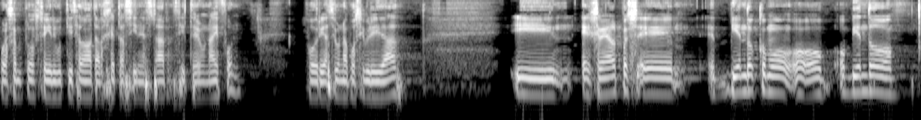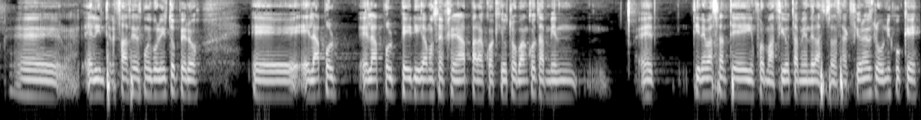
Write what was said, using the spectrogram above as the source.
por ejemplo, seguir utilizando la tarjeta sin estar, sin tener un iPhone. Podría ser una posibilidad. Y en general, pues eh, viendo como o, viendo eh, el interfaz es muy bonito, pero eh, el Apple el Apple Pay, digamos en general para cualquier otro banco también eh, tiene bastante información también de las transacciones. Lo único que,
